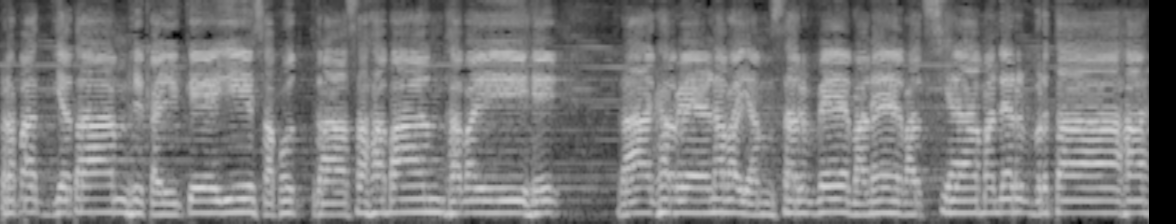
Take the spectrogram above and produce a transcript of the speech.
प्रपद्यताम् हि कैकेयी सपुत्रा सह बान्धवैः। राघवेण वयम् सर्वे वने वत्स्याम निर्वृताः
